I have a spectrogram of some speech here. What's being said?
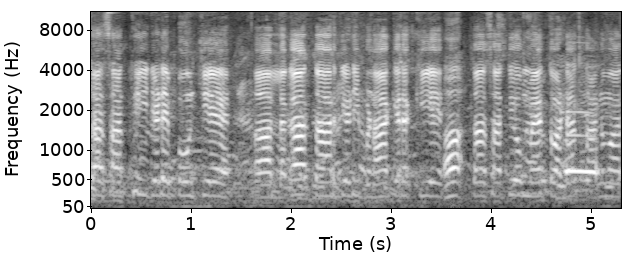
ਤਾਂ ਸਾਥੀ ਜਿਹੜੇ ਪਹੁੰਚੇ ਹੈ ਅ, ਲਗਾਤਾਰ ਜਿਹੜੀ ਬਣਾ ਕੇ ਰੱਖੀਏ ਤਾਂ ਸਾਥੀਓ ਮੈਂ ਤੁਹਾਡਾ ਧੰਨਵਾਦ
